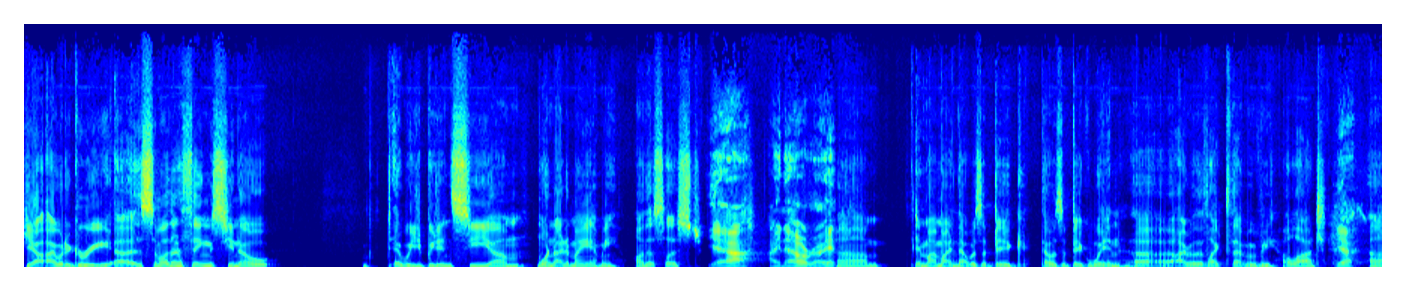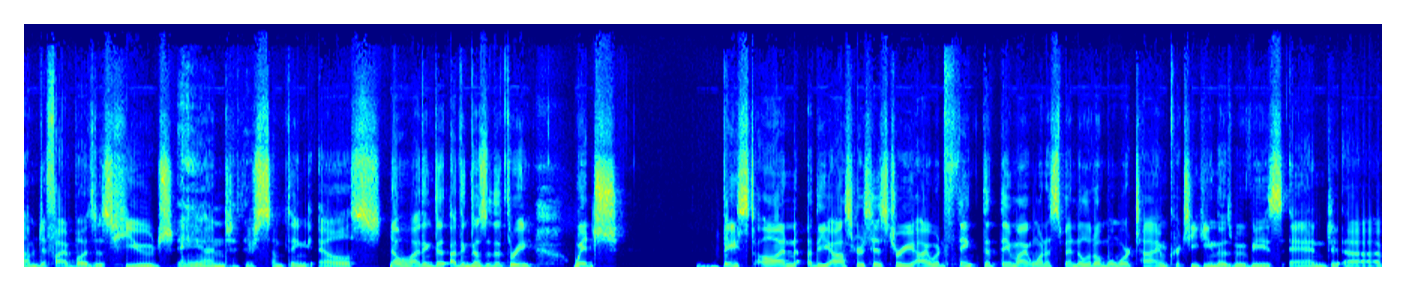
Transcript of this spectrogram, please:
Yeah, I would agree. Uh, some other things, you know, we we didn't see um, One Night in Miami on this list. Yeah, I know, right? Um, in my mind, that was a big that was a big win. Uh, I really liked that movie a lot. Yeah. Um, Five Bloods is huge, and there's something else. No, I think that I think those are the three. Which based on the Oscars history, I would think that they might want to spend a little bit more time critiquing those movies and uh,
